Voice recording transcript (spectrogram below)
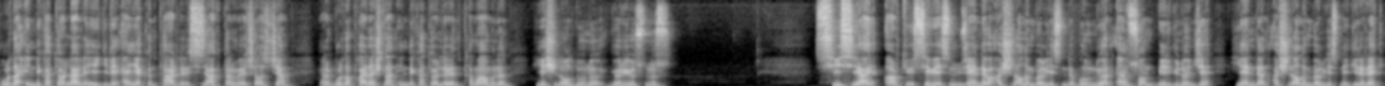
Burada indikatörlerle ilgili en yakın tarihleri size aktarmaya çalışacağım. Yani burada paylaşılan indikatörlerin tamamının yeşil olduğunu görüyorsunuz. CCI artı 100 seviyesinin üzerinde ve aşırı alım bölgesinde bulunuyor. En son bir gün önce yeniden aşırı alım bölgesine girerek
